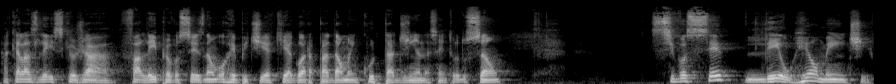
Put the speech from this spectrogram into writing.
aquelas leis que eu já falei para vocês, não vou repetir aqui agora para dar uma encurtadinha nessa introdução. Se você leu realmente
